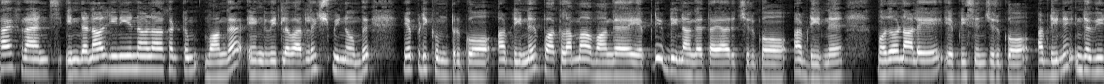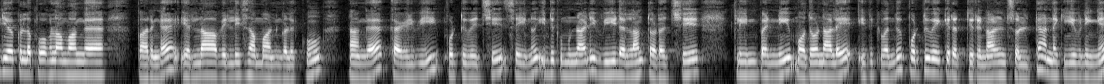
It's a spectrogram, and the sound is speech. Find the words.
ஹாய் ஃப்ரெண்ட்ஸ் இந்த நாள் இனிய நாளாகட்டும். வாங்க எங்கள் வீட்டில் வரலட்சுமி நோன்பு எப்படி கும்பிட்ருக்கோம் அப்படின்னு பார்க்கலாமா? வாங்க எப்படி எப்படி நாங்கள் தயாரிச்சிருக்கோம் அப்படின்னு. மொதல் நாளே எப்படி செஞ்சுருக்கோம் அப்படின்னு இந்த வீடியோக்குள்ளே போகலாம். வாங்க பாருங்க எல்லா வெள்ளி சாமான்களுக்கும் நாங்கள் கழுவி பொட்டு வச்சு செய்யணும். இதுக்கு முன்னாடி வீடெல்லாம் தொடச்சி க்ளீன் பண்ணி மொதல் நாளே இதுக்கு வந்து பொட்டு வைக்கிற திருநாள்னு சொல்லிட்டு அன்னைக்கு ஈவினிங்கு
